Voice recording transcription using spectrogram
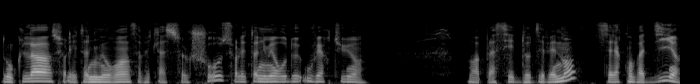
Donc là, sur l'état numéro 1, ça va être la seule chose. Sur l'état numéro 2, ouverture, on va placer d'autres événements. C'est-à-dire qu'on va dire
